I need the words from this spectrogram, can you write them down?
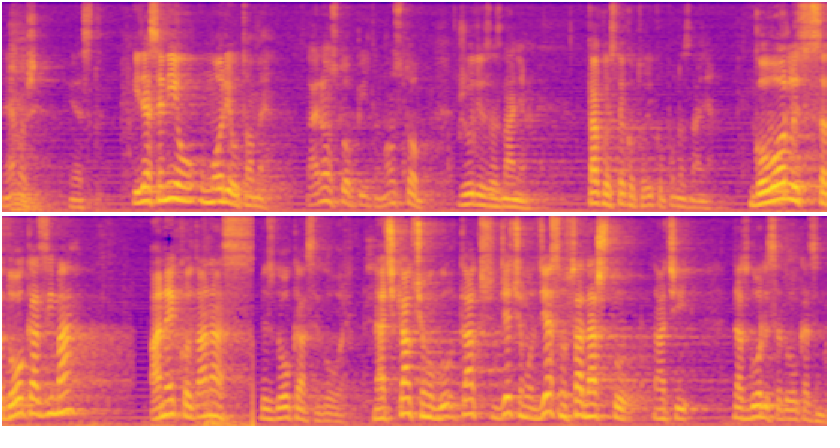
Ne može, jeste. I da se nije umorio u tome. Da je non stop pitan, non stop žudio za znanjem. Tako je stekao toliko puno znanja. Govorili su sa dokazima, a neko danas bez dokaza se govori. Znači, kako ćemo, kako, gdje, ćemo, gdje smo sad našli to, znači, da zgovori sa dokazima.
